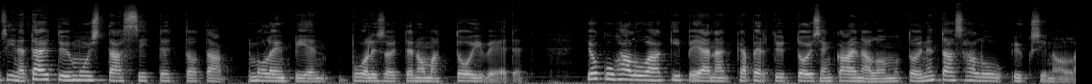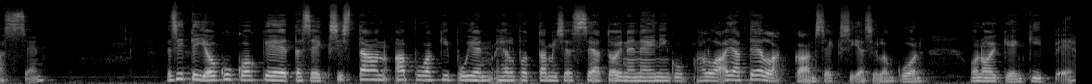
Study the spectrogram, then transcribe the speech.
siinä täytyy muistaa sitten tota, molempien puolisoiden omat toiveet. Et joku haluaa kipeänä käpertyä toisen kainaloon, mutta toinen taas haluaa yksin olla sen. Ja sitten joku kokee, että seksistä on apua kipujen helpottamisessa ja toinen ei niin kuin halua ajatellakaan seksiä silloin, kun on, on oikein kipeä.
